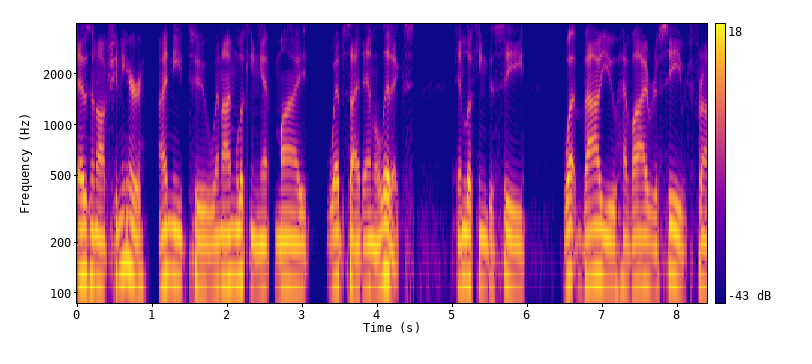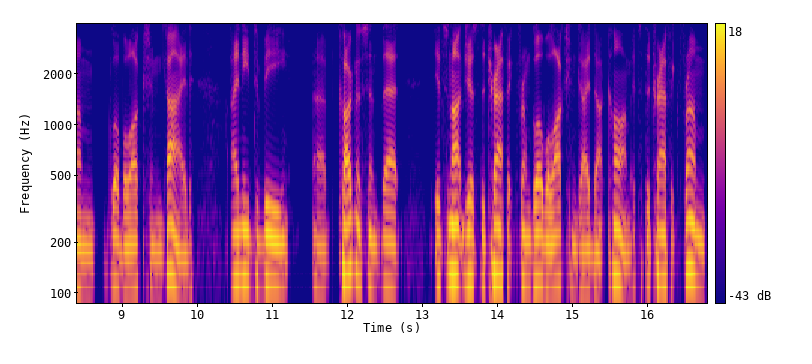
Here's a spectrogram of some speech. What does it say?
as an auctioneer, I need to when I'm looking at my website analytics and looking to see what value have I received from Global Auction Guide, I need to be uh, cognizant that it's not just the traffic from globalauctionguide.com. It's the traffic from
